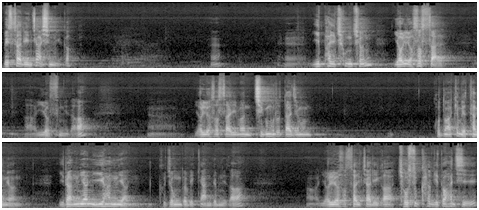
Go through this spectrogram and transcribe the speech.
몇 살인지 아십니까? 28 청춘 16살 아, 이었습니다. 16살이면 지금으로 따지면 고등학교 몇 학년? 1학년, 2학년 그 정도밖에 안 됩니다. 16살짜리가 조숙하기도 하지.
